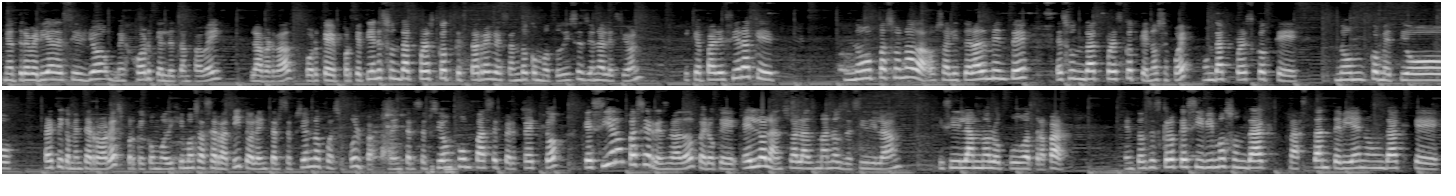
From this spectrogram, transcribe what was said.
Me atrevería a decir yo mejor que el de Tampa Bay, la verdad. ¿Por qué? Porque tienes un Dak Prescott que está regresando, como tú dices, de una lesión y que pareciera que no pasó nada. O sea, literalmente es un Dak Prescott que no se fue, un Dak Prescott que no cometió prácticamente errores, porque como dijimos hace ratito, la intercepción no fue su culpa. La intercepción fue un pase perfecto, que sí era un pase arriesgado, pero que él lo lanzó a las manos de CeeDee Lamb y CeeDee Lamb no lo pudo atrapar. Entonces creo que sí vimos un DAC bastante bien, un DAC que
